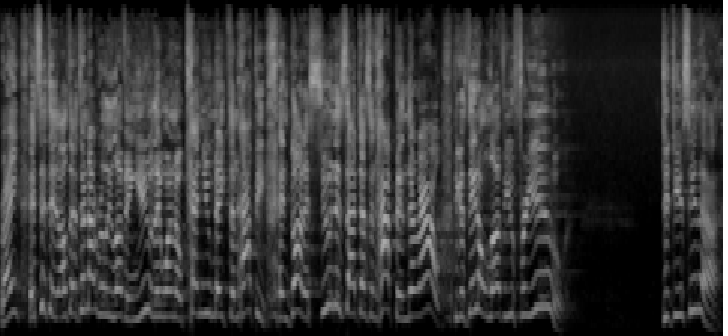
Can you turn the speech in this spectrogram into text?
Right? It's that they, oh, they're not really loving you. They want to know, can you make them happy? And God, as soon as that doesn't happen, they're out because they don't love you for you. Did, do you see that?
